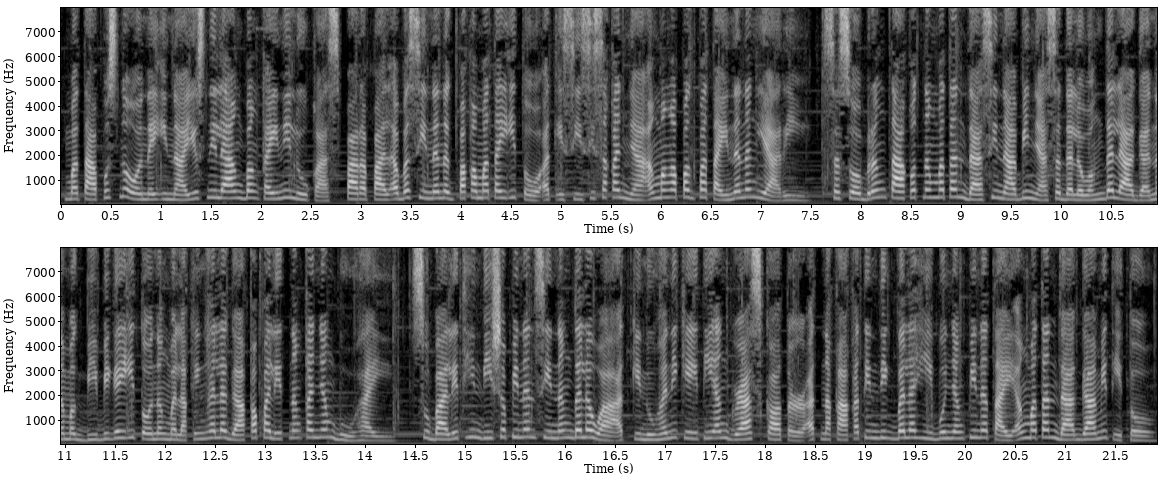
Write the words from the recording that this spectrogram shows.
Matapos noon ay inayos nila ang bangkay ni Lucas para palabasin na nagpakamatay ito at isisi sa kanya ang mga pagpatay na nangyari. Sa sobrang takot ng matanda sinabi niya sa dalawang dalaga na magbibigay ito ng malaking halaga kapalit ng kanyang buhay. Subalit hindi siya pinansin ng dalawa at kinuha ni Katie ang grass cutter at nakakatindig balahibo niyang pinatay ang matanda gamit ito.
